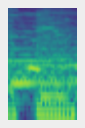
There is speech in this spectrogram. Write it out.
you.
